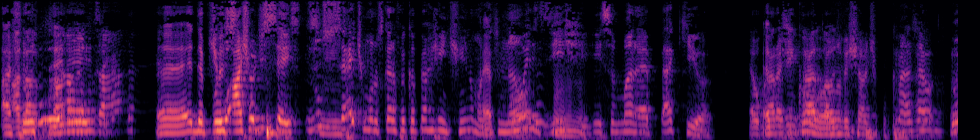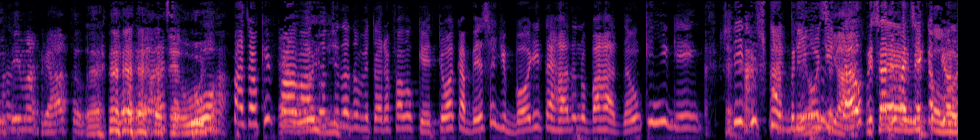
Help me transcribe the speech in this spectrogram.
achou a- três, é, e depois Tipo, achou de seis. No Sim. sétimo, mano, os caras foram campeão argentino, mano. É Isso não foda, existe. mano. Isso, mano, é aqui, ó. É o cara É casa, tava no vestiário, tipo, Mas é, Não tem mais gato. É, Essa hoje. porra. mas é o que fala, hoje. a torcida do Vitória fala o quê? Tem uma cabeça de bode enterrada no barradão que ninguém se descobrir Aqui, onde tá, o Vitória é vai ser campeão mitológico.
